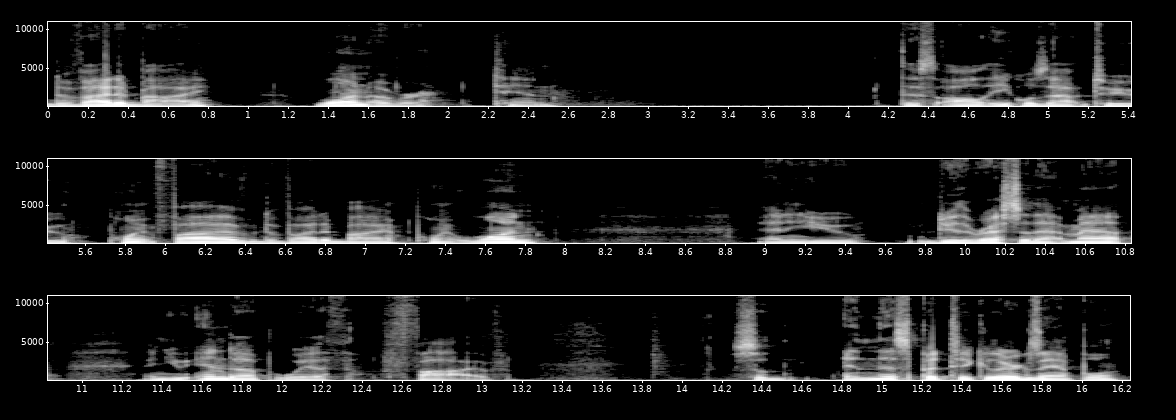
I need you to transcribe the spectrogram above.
divided by 1 over 10. This all equals out to 0.5 divided by 0.1. And you do the rest of that math, and you end up with 5. So in this particular example,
